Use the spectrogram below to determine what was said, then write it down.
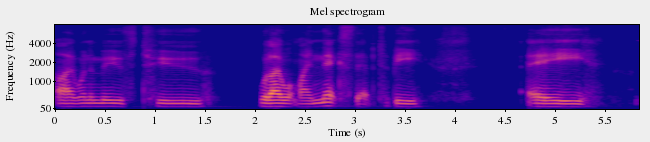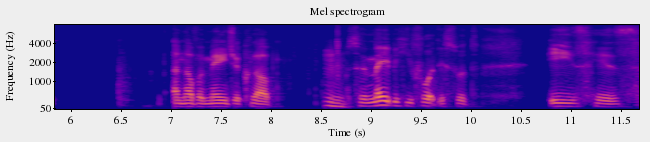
I want to move to, well, I want my next step to be a another major club. Mm. So maybe he thought this would ease his,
